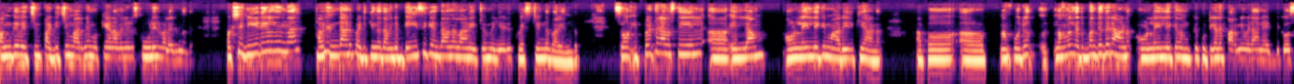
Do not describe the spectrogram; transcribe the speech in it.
പങ്കുവെച്ചും പഠിച്ചും അറിഞ്ഞും ഒക്കെയാണ് അവനൊരു സ്കൂളിൽ വളരുന്നത്. പക്ഷെ വീടുകളിൽ നിന്ന് അവൻ എന്താണ് പഠിക്കുന്നത്? അവന്റെ ബേസിക് എന്താണെന്നുള്ളതാണ് ഏറ്റവും വലിയൊരു ക്വസ്റ്റ്യൻ എന്ന് പറയുന്നത്. സോ ഇപ്പോഴത്തെ അവസ്ഥയിൽ എല്ലാം ഓൺലൈനിലേക്ക് മാറിയിരിക്കുകയാണ്. അപ്പോ നമുക്കൊരു നമ്മൾ നിർബന്ധിതരാണ് ഓൺലൈനിലേക്ക് നമുക്ക് കുട്ടികളെ പറഞ്ഞു വിടാനായിട്ട്. ബിക്കോസ്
